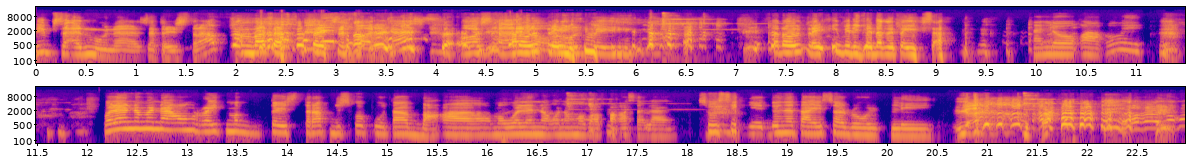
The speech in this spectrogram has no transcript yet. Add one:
Tips saan muna? Sa thirst trap? Ang bata sa first Sa podcast? O sa, Sa ano, roleplay. roleplaying? sa role-playing, binigyan na kita isa. naloka ako eh. Wala naman na akong right mag-thirst trap. Diyos ko puta, baka mawalan ako ng mapapakasalan. So sige, doon na tayo sa roleplay. Akala ko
